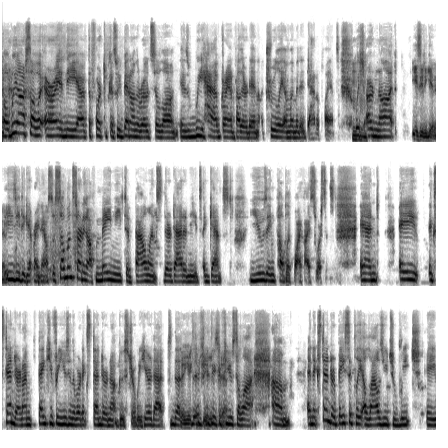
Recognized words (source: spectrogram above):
Well, we also are in the uh, the fortune because we've been on the road so long. Is we have grandfathered in truly unlimited data plans, mm-hmm. which are not easy to get in. Easy to get right now. So someone starting off may need to balance their data needs against using public Wi-Fi sources. And a extender, and I'm thank you for using the word extender, not booster. We hear that that they get confused, they get confused yeah. a lot. Um, an extender basically allows you to reach a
